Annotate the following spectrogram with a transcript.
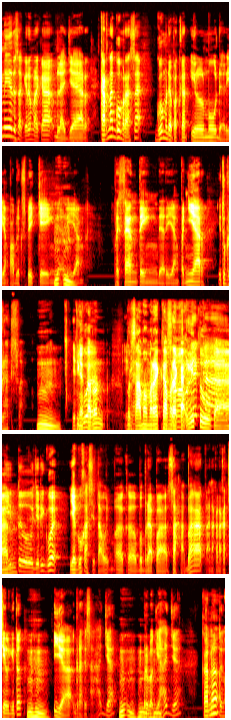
gini. Terus akhirnya mereka belajar. Karena gue merasa gue mendapatkan ilmu dari yang public speaking, dari Mm-mm. yang presenting, dari yang penyiar itu gratis pak. Hmm. Jadi Ya, gue karena bersama mereka mereka itu kan. Gitu. Jadi gue ya gue kasih tahu eh, ke beberapa sahabat, anak-anak kecil gitu. Mhm. Iya gratis aja, Mhm, mhm, berbagi aja. Karena Gitu.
